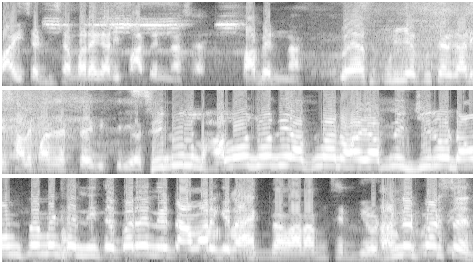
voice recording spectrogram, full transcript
বাইশে ডিসেম্বরের গাড়ি পাবেন না স্যার। পাবেন না। দু হাজার কুড়ি একুশের গাড়ি সাড়ে পাঁচ লাখ টাকায় বিক্রি সিভিল ভালো যদি আপনার হয় আপনি জিরো ডাউন পেমেন্টে নিতে পারেন এটা আমার একদম আরামসে জিরো 100%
